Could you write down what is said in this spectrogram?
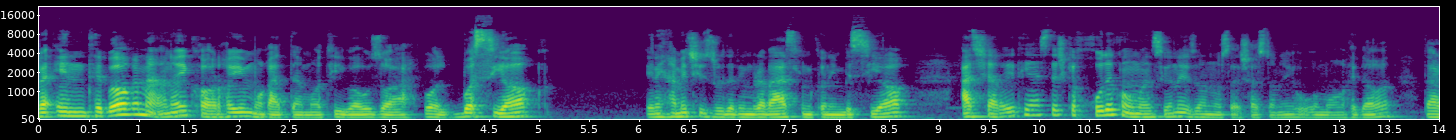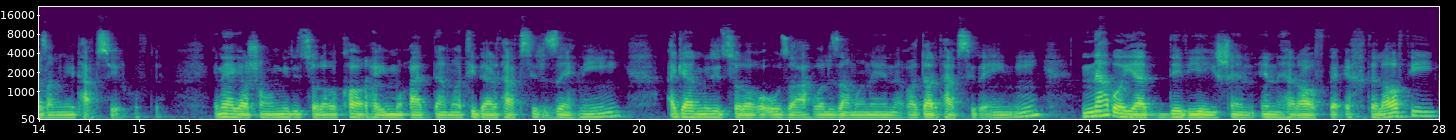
و انتباق معنای کارهای مقدماتی و اوضاع احوال با سیاق یعنی همه چیز رو داریم رو وصل می‌کنیم به سیاق از شرایطی هستش که خود کنوانسیون 1969 حقوق معاهدات در زمینه تفسیر گفته. یعنی اگر شما میرید سراغ کارهای مقدماتی در تفسیر ذهنی اگر میرید سراغ اوضاع احوال زمان انعقاد در تفسیر عینی نباید دیوییشن انحراف و اختلافی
